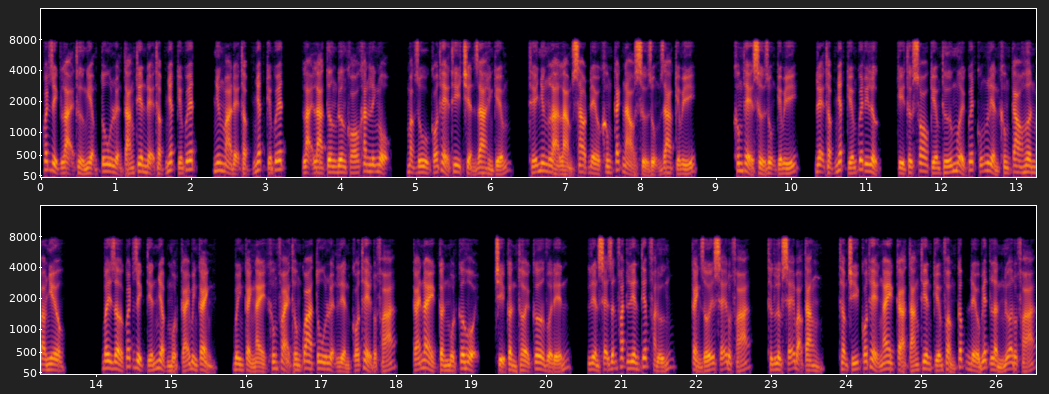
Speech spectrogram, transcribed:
Quách dịch lại thử nghiệm tu luyện táng thiên đệ thập nhất kiếm quyết, nhưng mà đệ thập nhất kiếm quyết lại là tương đương khó khăn linh ngộ, mặc dù có thể thi triển ra hình kiếm, thế nhưng là làm sao đều không cách nào sử dụng ra kiếm ý không thể sử dụng kiếm ý, đệ thập nhất kiếm quyết ý lực, kỳ thực so kiếm thứ mười quyết cũng liền không cao hơn bao nhiêu. Bây giờ quách dịch tiến nhập một cái bình cảnh bình cảnh này không phải thông qua tu luyện liền có thể đột phá, cái này cần một cơ hội, chỉ cần thời cơ vừa đến, liền sẽ dẫn phát liên tiếp phản ứng, cảnh giới sẽ đột phá, thực lực sẽ bạo tăng, thậm chí có thể ngay cả táng thiên kiếm phẩm cấp đều biết lần nữa đột phá.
